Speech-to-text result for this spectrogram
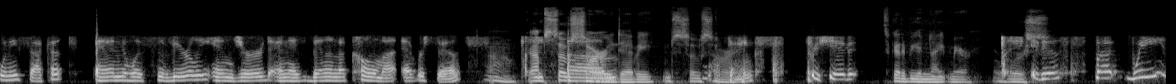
22nd and was severely injured and has been in a coma ever since. Oh, I'm so sorry, um, Debbie. I'm so sorry. Thanks. Appreciate it. It's got to be a nightmare or worse. It is, but we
